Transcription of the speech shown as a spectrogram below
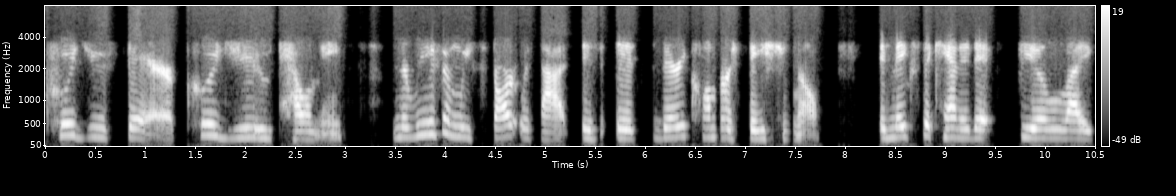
Could you share? Could you tell me? And the reason we start with that is it's very conversational. It makes the candidate feel like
